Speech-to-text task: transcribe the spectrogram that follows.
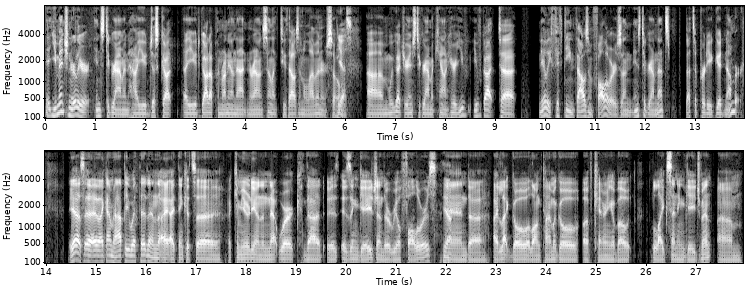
Uh, You mentioned earlier Instagram and how you just got uh, you'd got up and running on that in around sound like 2011 or so. Yes. Um, we've got your Instagram account here. You've you've got uh, nearly 15,000 followers on Instagram. That's that's a pretty good number. Yes, like I'm happy with it, and I, I think it's a, a community and a network that is, is engaged and they're real followers. Yeah. And uh, I let go a long time ago of caring about likes and engagement. Um,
